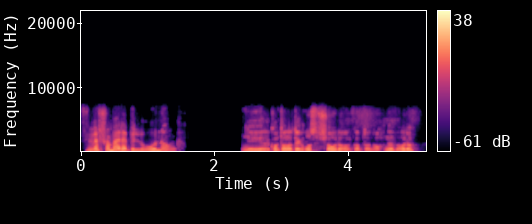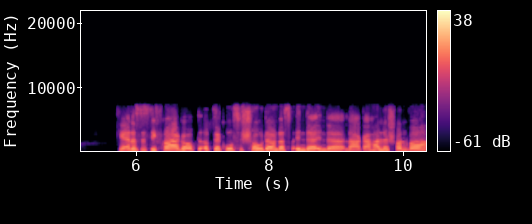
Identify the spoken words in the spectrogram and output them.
Sind wir schon bei der Belohnung? Nee, da kommt doch noch der große Showdown, kommt doch noch, ne? Oder? Ja, das ist die Frage, ob, ob der große Showdown das in der, in der Lagerhalle schon war.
